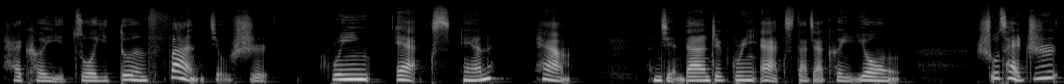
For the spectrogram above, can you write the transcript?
还可以做一顿饭，就是 green eggs and ham。很简单，这 green eggs 大家可以用。蔬菜汁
